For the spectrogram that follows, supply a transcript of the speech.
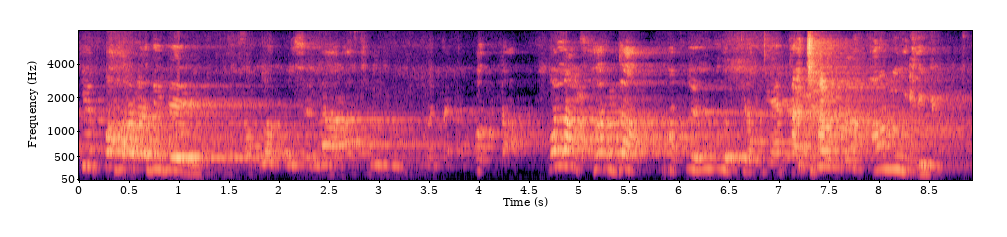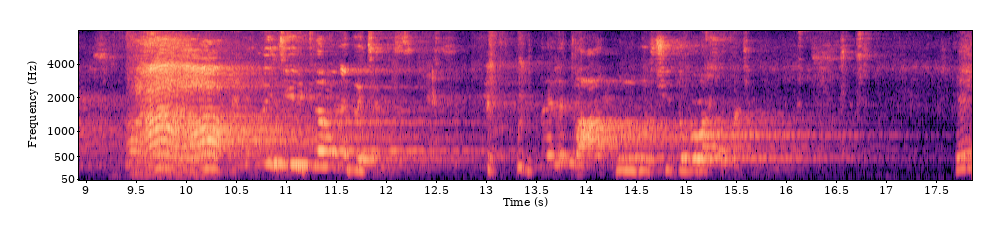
কে পাহারা দিবে? আল্লাহ বলছে, না আতরুকু ওয়াক্তা আপনার আমি একা না, আমি কারণে বেঁচে তো আগুন বর্ষিত কথা ছিল। এই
